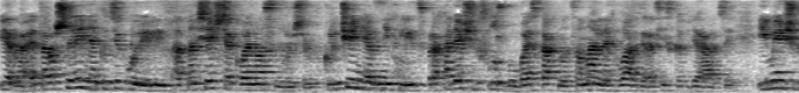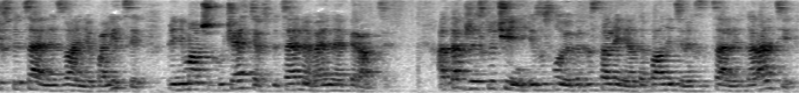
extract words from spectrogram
Первое – это расширение категории лиц, относящихся к военнослужащим, включение в них лиц, проходящих службу в войсках Национальной гвардии Российской Федерации, имеющих специальное звание полиции, принимавших участие в специальной военной операции а также исключение из условий предоставления дополнительных социальных гарантий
